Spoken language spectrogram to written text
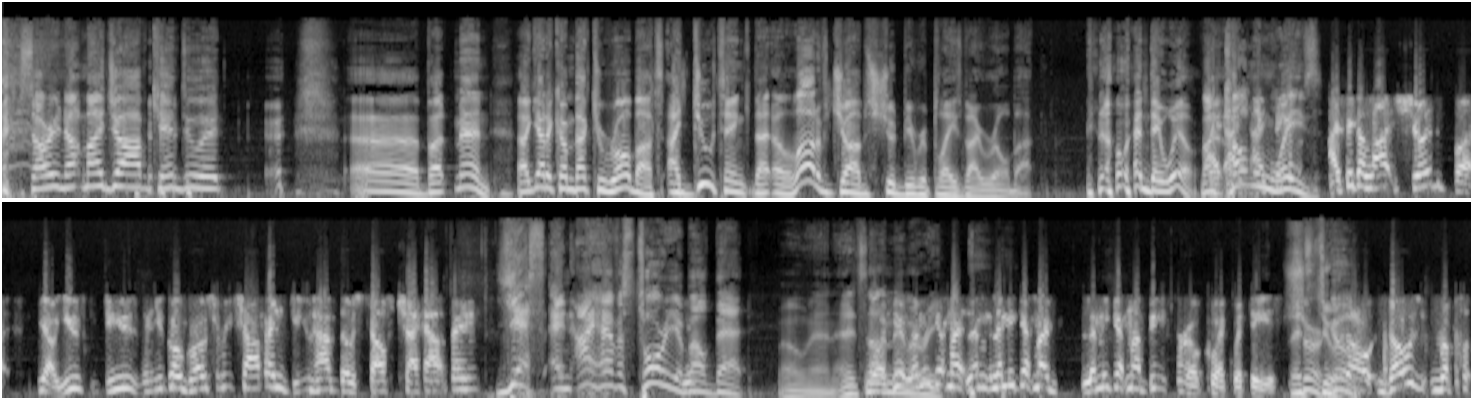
Sorry, not my job. Can't do it. Uh, but man, I got to come back to robots. I do think that a lot of jobs should be replaced by robot. You know, and they will. By I- I- I think- a lot should, but you know, you do you when you go grocery shopping, do you have those self checkout things? Yes, and I have a story about that. Oh man, and it's Well, not a here, let me get my let me, let me get my let me get my beef real quick with these. Let's Sure, do it. So those repl-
